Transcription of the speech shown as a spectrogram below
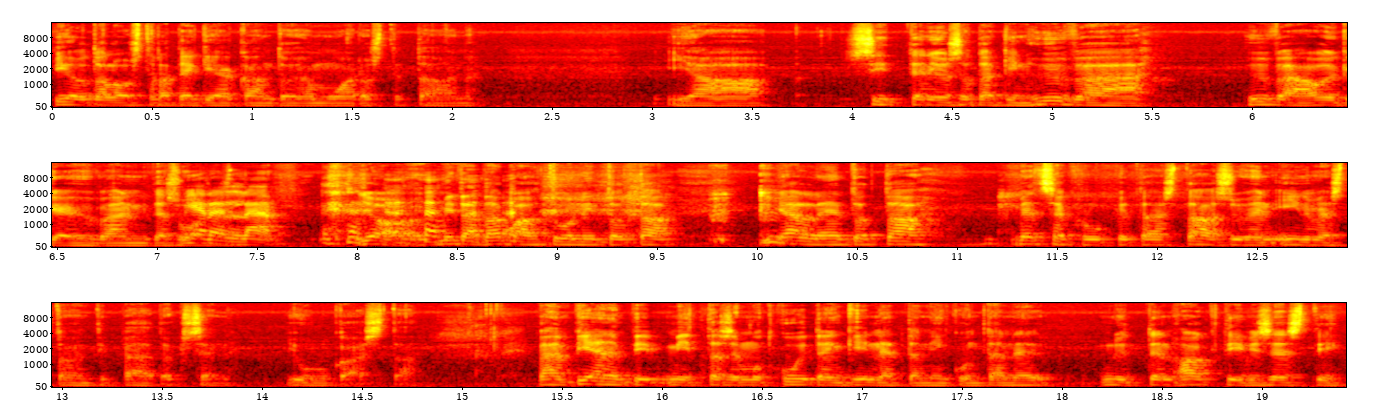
biotalousstrategiakantoja muodostetaan. Ja sitten jos jotakin hyvää, hyvää, oikein hyvää, niin mitä Suomessa... Joo, mitä tapahtuu, niin tota, jälleen tota, Metsägruppi taas taas yhden investointipäätöksen julkaista. Vähän pienempi mittaisen, mutta kuitenkin, että niin kun tänne nyt aktiivisesti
